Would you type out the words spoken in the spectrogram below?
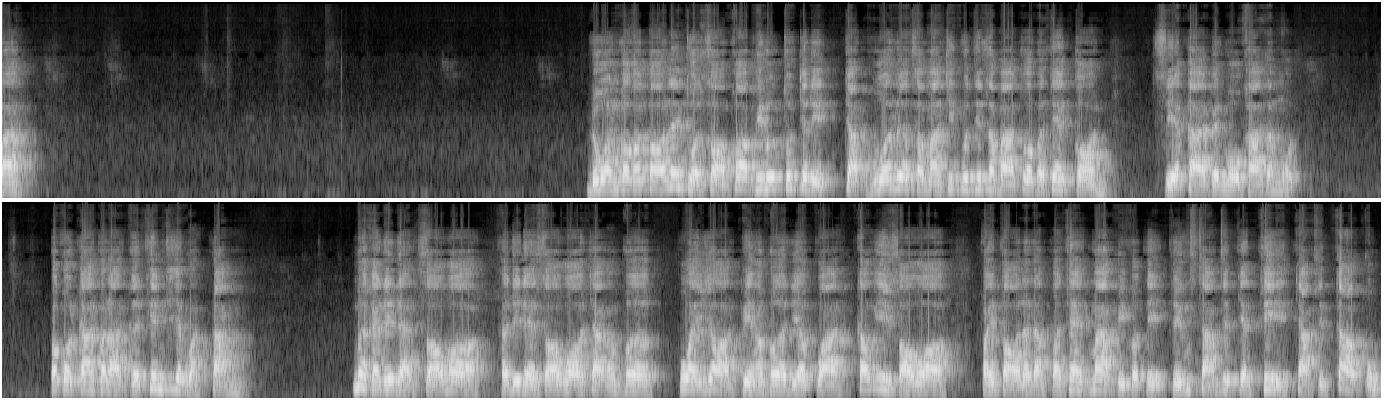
มา ด่วนกกตเร่งตรวจสอบข้อพิรุษทุจริต จัดหัวเลือกสมาชิกวุฒิสภาทั่วประเทศก่อน เสียกายเป็นโมฆะทั้งหมด ปรากฏการประหลาดเกิดขึ้นที่จังหวัดตรัง เมื่อคดีเดตสวคดีเดตสวจากอำเภอห้วยยอดเพียงอำเภอเดียวกวาดเก้าอี้สวไปต่อระดับประเทศมากผิดปกติถึง 37 ที่จาก 19 กลุ่ม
